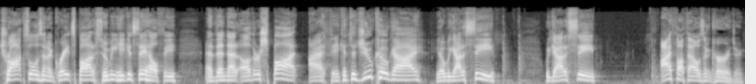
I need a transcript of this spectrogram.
Troxell is in a great spot, assuming he can stay healthy. And then that other spot, I think it's a Juco guy. You know, we got to see. We got to see. I thought that was encouraging.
